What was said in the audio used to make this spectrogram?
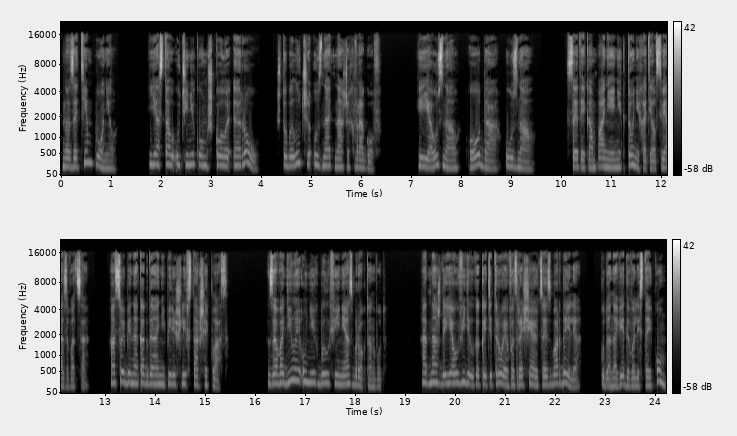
Но затем понял. Я стал учеником школы Эроу, чтобы лучше узнать наших врагов. И я узнал, о да, узнал. С этой компанией никто не хотел связываться, особенно когда они перешли в старший класс. Заводилой у них был Финиас Броктонвуд. Однажды я увидел, как эти трое возвращаются из борделя, куда наведывались тайком,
